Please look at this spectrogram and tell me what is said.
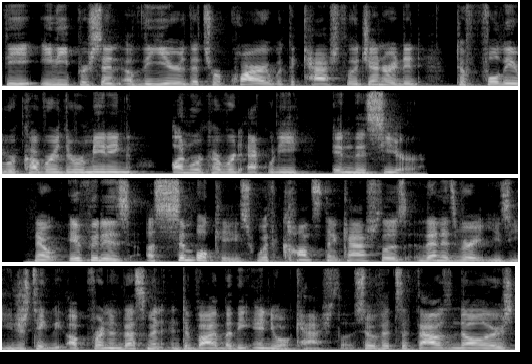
the 80% of the year that's required with the cash flow generated to fully recover the remaining unrecovered equity in this year. Now, if it is a simple case with constant cash flows, then it's very easy. You just take the upfront investment and divide by the annual cash flow. So if it's $1,000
